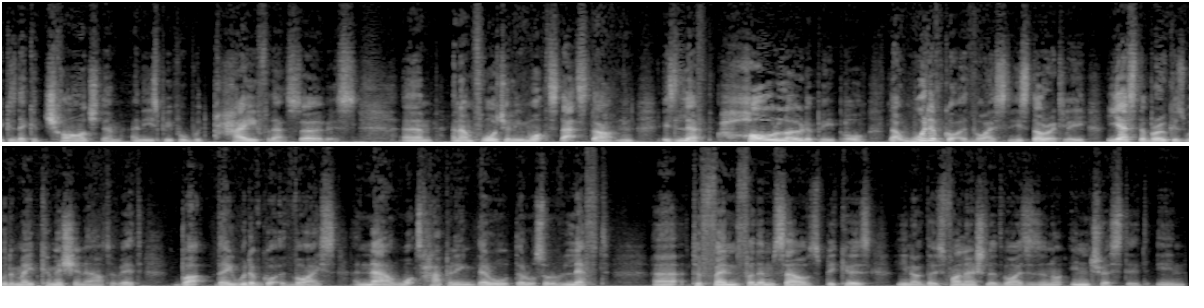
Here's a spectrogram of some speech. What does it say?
because they could charge them and these people would pay for that service. Um, and unfortunately, what that's done is left a whole load of people that would have got advice historically. Yes, the brokers would have made commission out of it, but they would have got advice. And now, what's happening? They're all they're all sort of left uh, to fend for themselves because you know those financial advisors are not interested in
